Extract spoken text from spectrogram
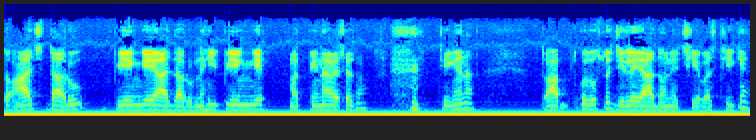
तो आज दारू पियेंगे, आज दारू नहीं पियेंगे, मत पीना वैसे तो। ठीक है ना? तो आपको दोस्तों ज़िले याद होने चाहिए बस, ठीक है?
